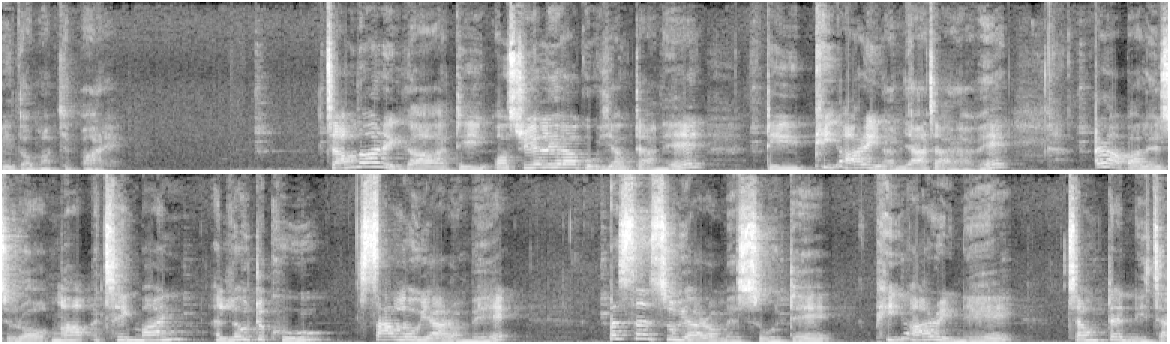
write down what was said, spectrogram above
ပေးသွားမှာဖြစ်ပါတယ်။ကျောင်းသားတွေကဒီဩစတြေးလျကိုရောက်တာနဲ့ဒီ PR တွေကများကြတာပဲ။အဲ့ဒါဘာလဲဆိုတော့ငါအချိန်ပိုင်းအလုပ်တစ်ခုစလုပ်ရတော့မယ်။ပတ်စံစုရတော့မယ်ဆိုတဲ့ PR တွေနဲ့ကျောင်းတက်နေကြ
